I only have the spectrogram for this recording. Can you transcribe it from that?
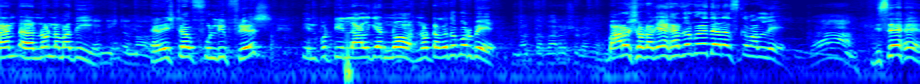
নান ড্যানিশটা নর। ড্যানিশটা ফুললি ফ্রেশ তিন ফুটি লাল গিয়ার নট নটটা কত পড়বে? বারোশো টাকা। এক হাজার করে দেন আজকে মারলে। দিছেন?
